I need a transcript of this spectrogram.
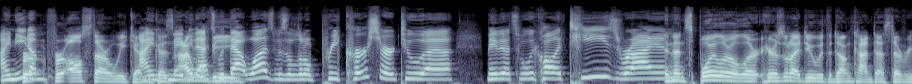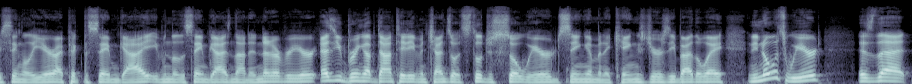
I need for, them. for All Star Weekend I, because maybe I that's be. what that was. Was a little precursor to uh, maybe that's what we call a tease, Ryan. And then, spoiler alert, here's what I do with the dunk contest every single year. I pick the same guy, even though the same guy's not in it every year. As you bring up Donte DiVincenzo, it's still just so weird seeing him in a Kings jersey, by the way. And you know what's weird? Is that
